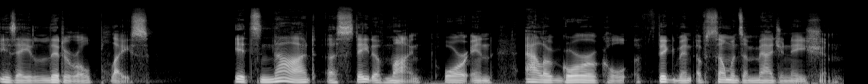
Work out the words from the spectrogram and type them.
is a literal place. It's not a state of mind or an allegorical figment of someone's imagination.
